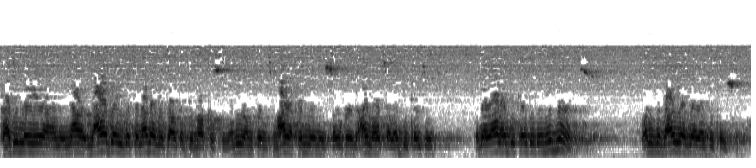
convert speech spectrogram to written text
Practically, I mean, now, nowadays it's another result of democracy. Everyone thinks my opinion is so good, I'm also educated. But they're all educated in ignorance. What is the value of their education?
